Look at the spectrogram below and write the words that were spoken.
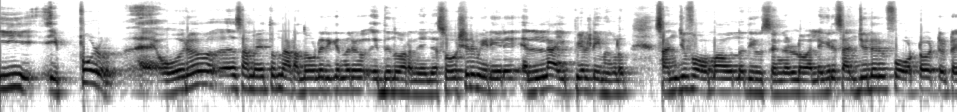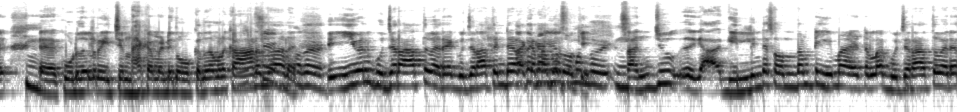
ഈ ഇപ്പോഴും ഓരോ സമയത്തും നടന്നുകൊണ്ടിരിക്കുന്ന ഒരു ഇതെന്ന് പറഞ്ഞു കഴിഞ്ഞാൽ സോഷ്യൽ മീഡിയയിൽ എല്ലാ ഐ പി എൽ ടീമുകളും സഞ്ജു ഫോം ആവുന്ന ദിവസങ്ങളിലോ അല്ലെങ്കിൽ സഞ്ജുവിന്റെ ഒരു ഫോട്ടോ ഇട്ടിട്ട് കൂടുതൽ റീച്ച് ഉണ്ടാക്കാൻ വേണ്ടി നോക്കുന്നത് നമ്മൾ കാണുന്നതാണ്. ഈവൻ ഗുജറാത്ത് വരെ ഗുജറാത്തിന്റെ അടക്കം നമ്മൾ നോക്കി. സഞ്ജു ഗില്ലിന്റെ സ്വന്തം ടീമായിട്ടുള്ള ഗുജറാത്ത് വരെ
